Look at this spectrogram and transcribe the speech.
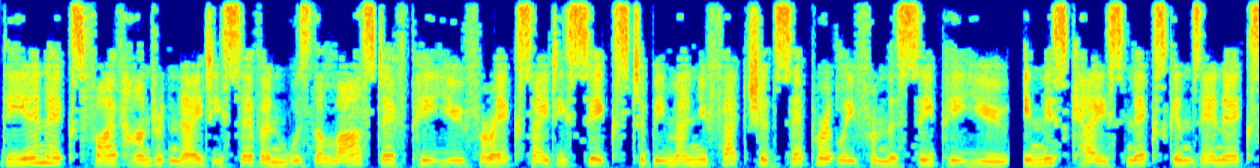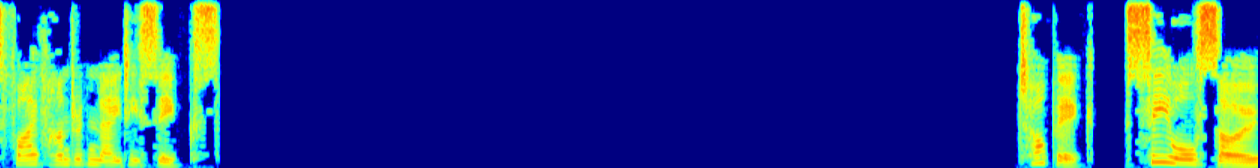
The NX587 was the last FPU for x86 to be manufactured separately from the CPU, in this case Nexgen's NX586. See also.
